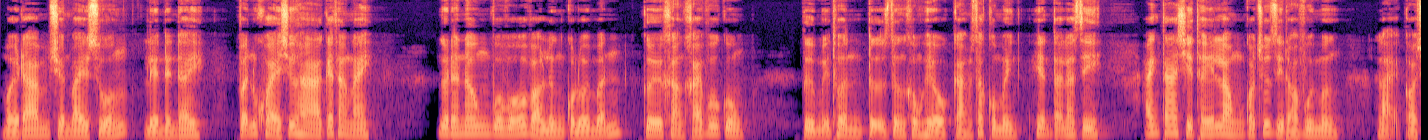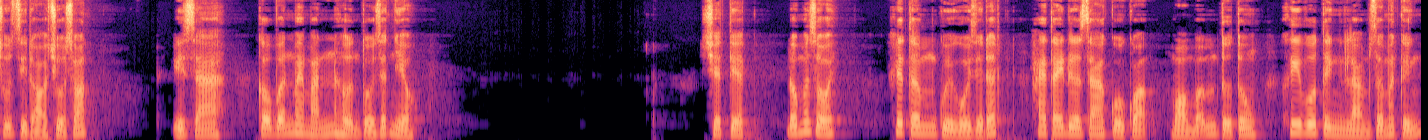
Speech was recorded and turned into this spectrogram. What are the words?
Mới đam chuyến bay xuống liền đến đây, vẫn khỏe chứ hà cái thằng này. Người đàn ông vỗ vỗ vào lưng của Lôi Mẫn, cười khẳng khái vô cùng. Từ Mỹ Thuần tự dưng không hiểu cảm giác của mình hiện tại là gì, anh ta chỉ thấy lòng có chút gì đó vui mừng, lại có chút gì đó chua xót. Ít ra, cậu vẫn may mắn hơn tôi rất nhiều. Chết tiệt, đâu mất rồi? Khê Tâm quỳ gối dưới đất, hai tay đưa ra của quạng, mò mẫm tứ tung khi vô tình làm rơi mắt kính.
